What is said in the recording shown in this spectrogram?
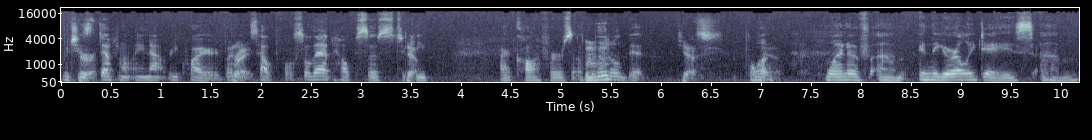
which is definitely not required, but Right. it's helpful. So that helps us to Yep. keep our coffers a Mhm. little bit Yes. full. Yeah. One of um, in the early days, um,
